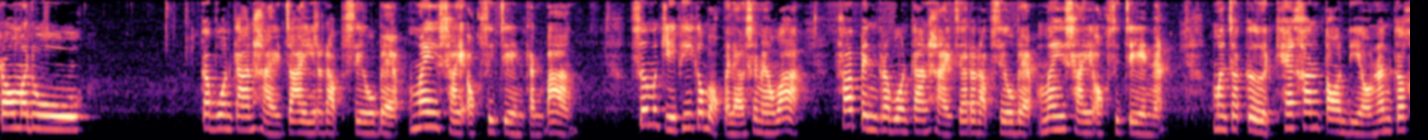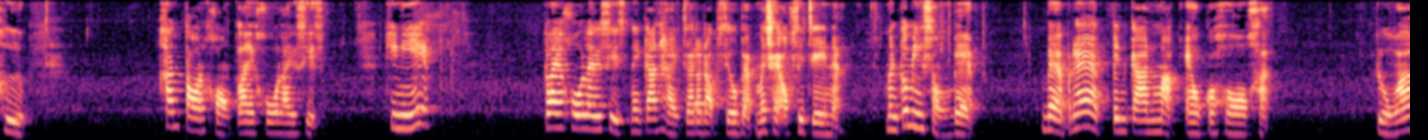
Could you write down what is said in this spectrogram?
เรามาดูกระบวนการหายใจระดับเซลล์แบบไม่ใช้ออกซิเจนกันบ้าง ซึ่งเมื่อกี้พี่ก็บอกไปแล้วใช่ไหมว่า ถ้าเป็นกระบวนการหายใจระดับเซลล์แบบไม่ใช้ออกซิเจนเนี่ยมันจะเกิดแค่ขั้นตอนเดียวนั่นก็คือ ขั้นตอนของไกลโคไลซิส ทีนี้ไกลโคไลซิสในการหายใจระดับเซลล์แบบไม่ใช้ออกซิเจนเนี่ยมันก็มี 2 แบบ แบบแรกเป็นการหมักแอลกอฮอล์ค่ะ หรือว่า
